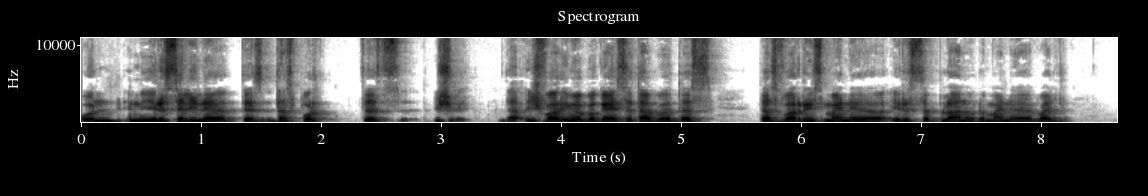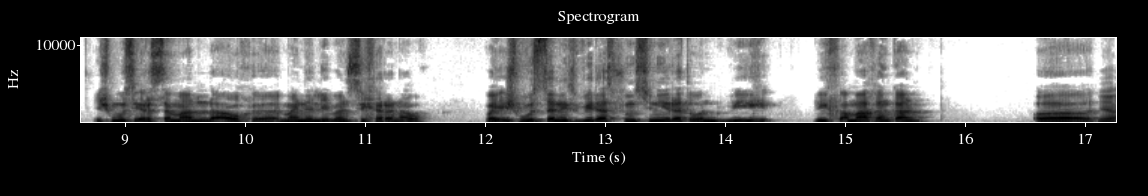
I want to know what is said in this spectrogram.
und in erster Linie das, das Sport, das ich, ich war immer begeistert, aber das das war nicht meine erste Plan oder meine, weil ich muss erst einmal auch äh, meine Leben sichern auch, weil ich wusste nicht, wie das funktioniert und wie wie ich machen kann. Äh, Ja.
